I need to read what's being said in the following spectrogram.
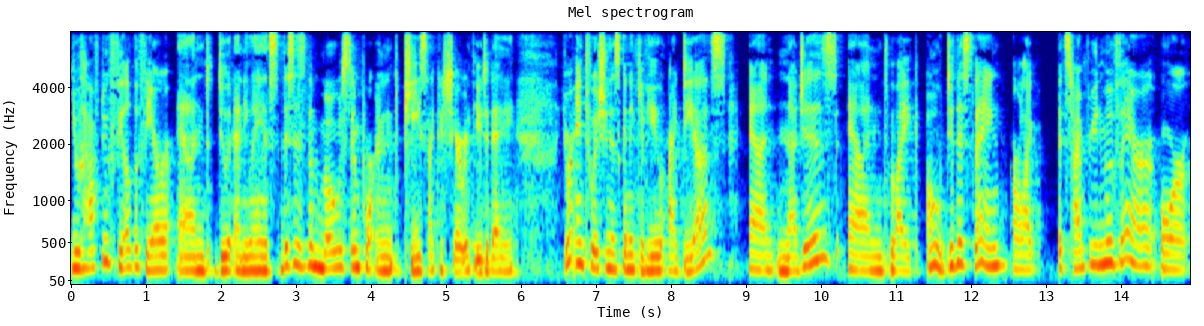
You have to feel the fear and do it anyways. This is the most important piece I could share with you today your intuition is going to give you ideas and nudges and like, oh, do this thing, or like, it's time for you to move there, or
